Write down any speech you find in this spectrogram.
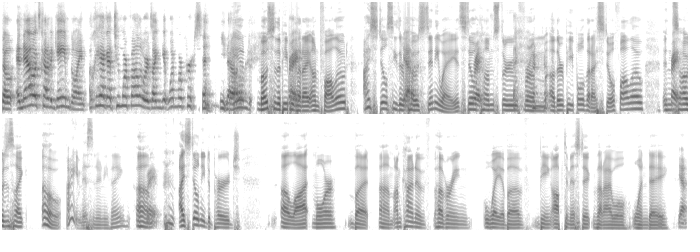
so, and now it's kind of a game going, okay, I got two more followers. I can get one more person, you know? And most of the people right. that I unfollowed, I still see their yeah. posts anyway. It still right. comes through from other people that I still follow. And right. so I was just like, oh, I ain't missing anything. Um, right. I still need to purge a lot more, but um, I'm kind of hovering way above being optimistic that I will one day yeah.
